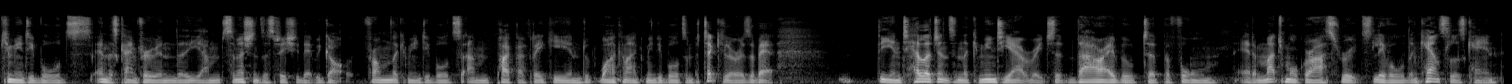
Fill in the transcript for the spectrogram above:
community boards, and this came through in the um, submissions, especially that we got from the community boards, um, Paekakariki and Waikanae community boards in particular, is about the intelligence and the community outreach that they're able to perform at a much more grassroots level than councillors can,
